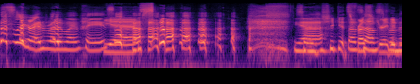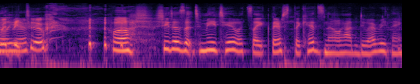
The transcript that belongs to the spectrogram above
it's like right in front of my face. Yes. yeah. so she gets frustrated with me too. Well, she does it to me too. It's like there's the kids know how to do everything.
